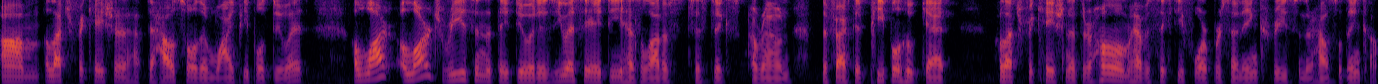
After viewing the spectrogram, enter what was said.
um, electrification of the household and why people do it, a lot a large reason that they do it is USAID has a lot of statistics around the fact that people who get electrification at their home have a 64% increase in their household income.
